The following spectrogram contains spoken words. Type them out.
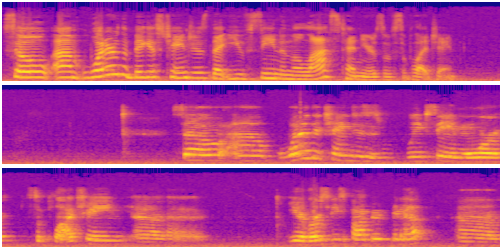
So, um, what are the biggest changes that you've seen in the last 10 years of supply chain? So, um, one of the changes is we've seen more supply chain uh, universities popping up. Um,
